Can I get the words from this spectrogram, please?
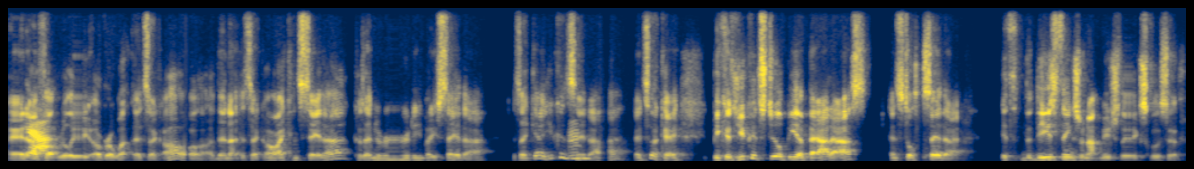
And yeah. i felt really overwhelmed it's like oh then it's like oh i can say that? Because i never heard anybody say that. It's like yeah you can say mm-hmm. that. It's okay. Because you could still be a badass and still say that it's these things are not mutually exclusive.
